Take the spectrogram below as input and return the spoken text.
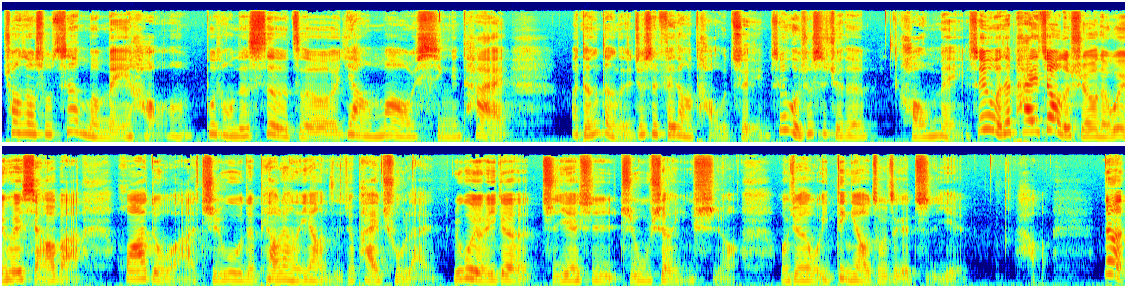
创造出这么美好啊？不同的色泽、样貌、形态啊，等等的，就是非常陶醉。所以我就是觉得好美。所以我在拍照的时候呢，我也会想要把花朵啊、植物的漂亮的样子就拍出来。如果有一个职业是植物摄影师哦，我觉得我一定要做这个职业。好，那。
